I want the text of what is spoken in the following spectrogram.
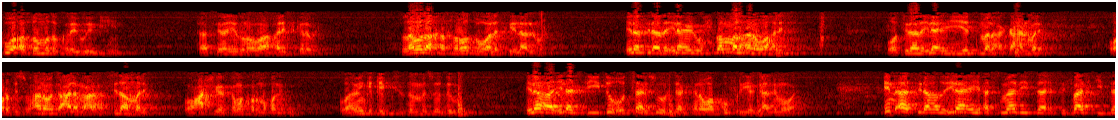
kuwa addoommado kale ay u egyihiin taasina iyaduna waa halis kale wey. Labadaa khataroodba waa la iska ilaalin marka. Inaad tidhahda ilaahay waxba ma lahana waa halis. Oo tidhahda ilaahay yad ma laha gacan ma leh. Oo rabbi subxaana watacaala macnaha sidaa ma leh oo carshiga kama kor noqonin oo habeenka qeybtiisa dambe ma soo dego. Ilaha inaad diiddo ood saa isu hortaagtana waa kufriga gaalnimo waay. In aad tidhaahdo ilaahay asmaadiisa sifaadkiisa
